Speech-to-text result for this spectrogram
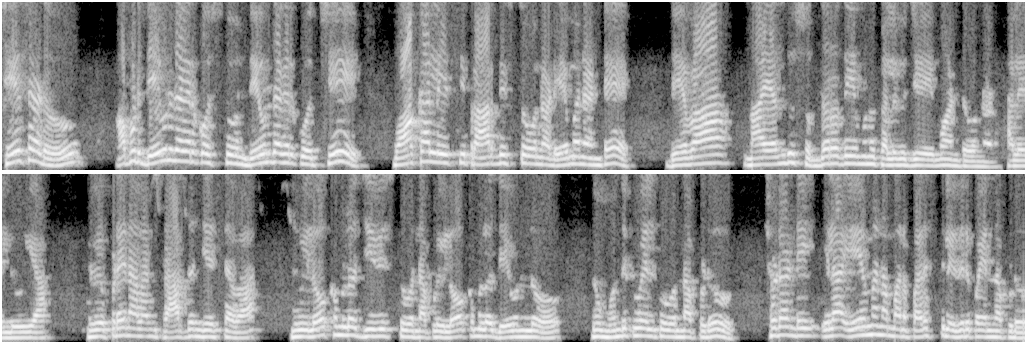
చేశాడు అప్పుడు దేవుని దగ్గరకు వస్తూ దేవుని దగ్గరకు వచ్చి మోకాళ్ళు వేసి ప్రార్థిస్తూ ఉన్నాడు. ఏమనంటే దేవా నా యందు శుద్ధ హృదయమును కలుగు చేయము అంటూ ఉన్నాడు. హలే నువ్వు ఎప్పుడైనా అలాంటి ప్రార్థన చేసావా? నువ్వు ఈ లోకంలో జీవిస్తూ ఉన్నప్పుడు ఈ లోకంలో దేవునిలో నువ్వు ముందుకు వెళ్తూ ఉన్నప్పుడు చూడండి ఇలా ఏమైనా మన పరిస్థితులు ఎదురుపోయినప్పుడు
